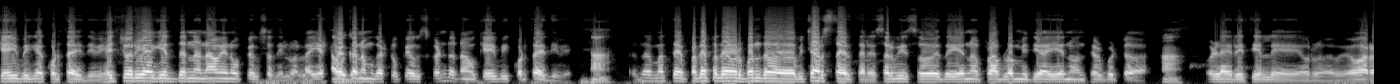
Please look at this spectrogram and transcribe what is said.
ಕೆಇಬಿಗೆ ಕೆ ಗೆ ಕೊಡ್ತಾ ಇದ್ದೀವಿ. ಹೆಚ್ಚುವರಿಯಾಗಿ ಇದ್ದನ್ನ ನಾವೇನು ಉಪಯೋಗಿಸೋದಿಲ್ವಲ್ಲ? ಎಷ್ಟು ಬೇಕೋ ನಮ್ಗೆ ಅಷ್ಟು ಉಪಯೋಗಿಸ್ಕೊಂಡು ನಾವು ಕೆಇಬಿ ಕೊಡ್ತಾ ಇದ್ದೀವಿ. ಅಂದ್ರೆ ಮತ್ತೆ ಪದೇ ಪದೇ ಅವ್ರು ಬಂದು ವಿಚಾರಿಸ್ತಾ ಇರ್ತಾರೆ ಸರ್ವಿಸ್ ಇದು ಏನು ಪ್ರಾಬ್ಲಮ್ ಇದೆಯಾ ಏನು? ಅಂತ ಹೇಳ್ಬಿಟ್ಟು ಒಳ್ಳೆ ರೀತಿಯಲ್ಲಿ ಅವರು ವ್ಯವಹಾರ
